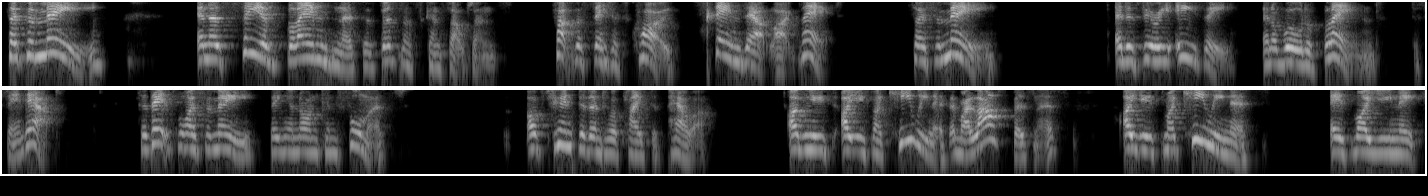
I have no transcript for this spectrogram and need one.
so for me, in a sea of blandness of business consultants, Fuck the Status Quo stands out like that. So for me, it is very easy in a world of blend to stand out. So that's why for me, being a nonconformist, I've turned it into a place of power. I've used I use my Kiwiness. In my last business, I used my Kiwiness as my unique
